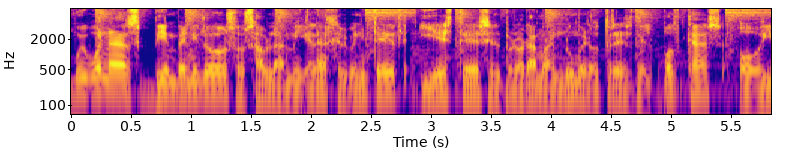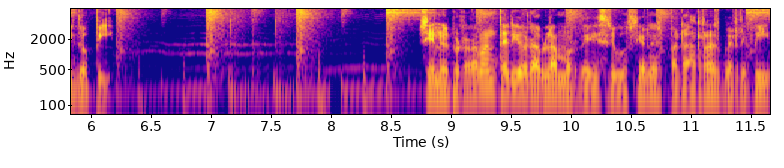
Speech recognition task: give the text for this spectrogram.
Muy buenas, bienvenidos, os habla Miguel Ángel Benítez y este es el programa número 3 del podcast Oído Pi. Si en el programa anterior hablamos de distribuciones para Raspberry Pi,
